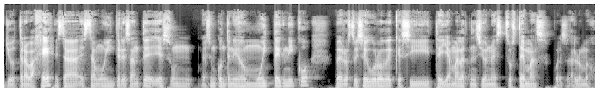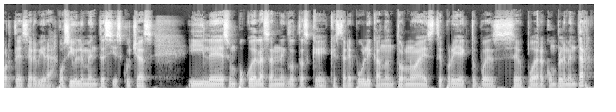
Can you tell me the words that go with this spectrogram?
yo trabajé. Está, está muy interesante, es un, es un contenido muy técnico, pero estoy seguro de que si te llama la atención estos temas, pues a lo mejor te servirá. Posiblemente si escuchas y lees un poco de las anécdotas que, que estaré publicando en torno a este proyecto, pues se podrá complementar.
